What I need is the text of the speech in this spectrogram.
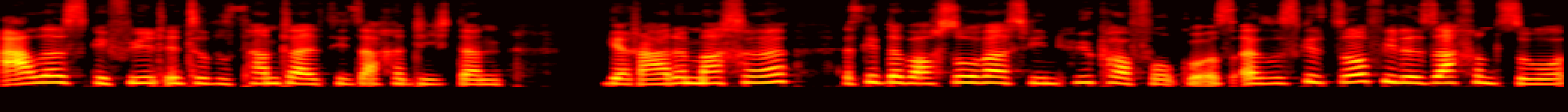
alles gefühlt interessanter als die Sache, die ich dann gerade mache. Es gibt aber auch sowas wie einen Hyperfokus. Also es gibt so viele Sachen zu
